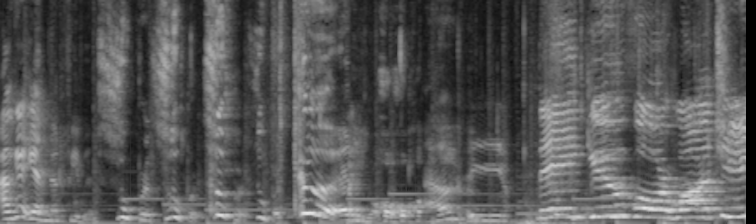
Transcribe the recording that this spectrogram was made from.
I get another feeling. Super, super, super, super good. I know. Thank you for watching.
